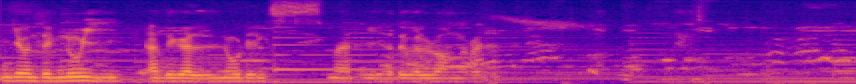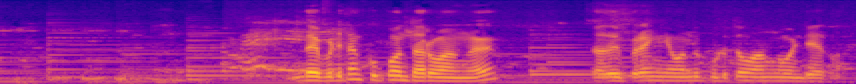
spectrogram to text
இங்கே வந்து நூய் அதுகள் நூடுல்ஸ் மாதிரி அதுகள் வாங்குறது. இந்த இப்படி தான் குப்பம் தருவாங்க. அதுக்கு பிறகு இங்கே வந்து கொடுத்து வாங்க வேண்டியதுதான்.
